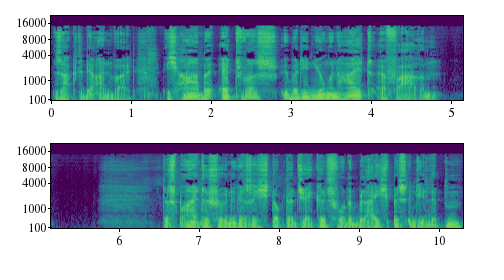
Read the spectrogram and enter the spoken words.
sagte der Anwalt. Ich habe etwas über den jungen Hyde erfahren. Das breite, schöne Gesicht Dr. Jekylls wurde bleich bis in die Lippen,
